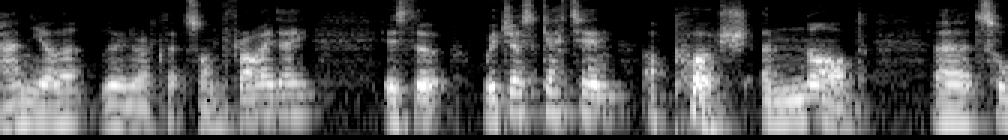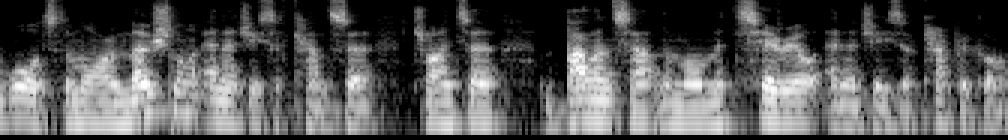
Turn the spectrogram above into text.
annular lunar eclipse on Friday, is that we're just getting a push, a nod uh, towards the more emotional energies of Cancer, trying to balance out the more material energies of Capricorn.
